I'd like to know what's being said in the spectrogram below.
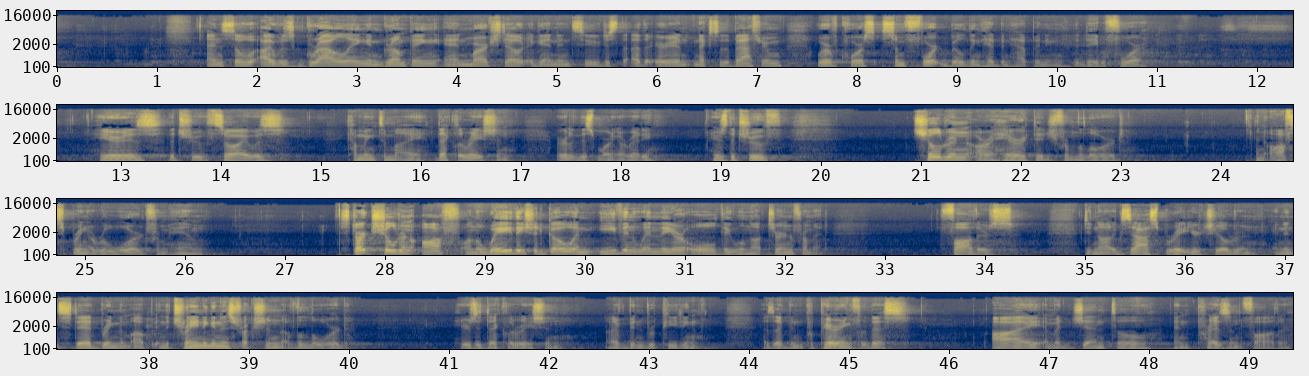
And so I was growling and grumping and marched out again into just the other area next to the bathroom, where, of course, some fort building had been happening the day before. Here is the truth. So I was coming to my declaration early this morning already. Here's the truth children are a heritage from the Lord, an offspring a reward from Him. Start children off on the way they should go, and even when they are old, they will not turn from it. Fathers, do not exasperate your children, and instead bring them up in the training and instruction of the Lord. Here's a declaration I've been repeating as I've been preparing for this. I am a gentle and present Father.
